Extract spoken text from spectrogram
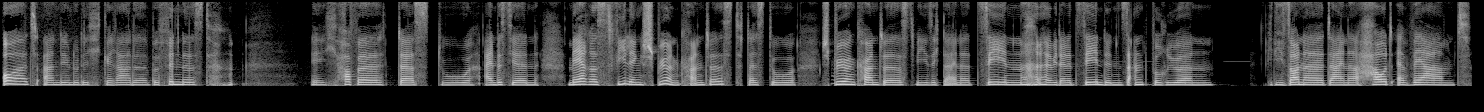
Ort, an dem du dich gerade befindest. Ich hoffe, dass du ein bisschen Meeresfeeling spüren konntest, dass du spüren konntest, wie sich deine Zehen, wie deine Zehen den Sand berühren, wie die Sonne deine Haut erwärmt,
